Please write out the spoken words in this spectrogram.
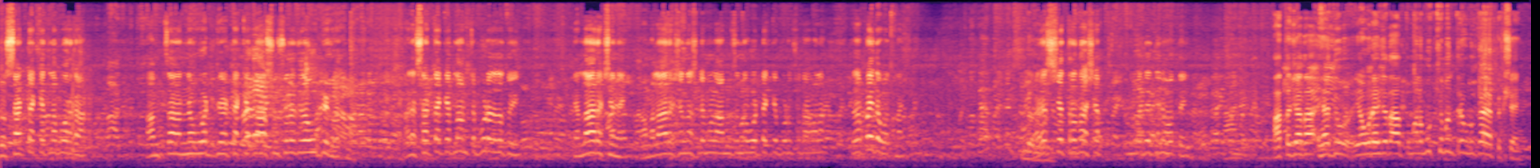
जो साठ टक्क्यातला पोरगा आमचा नव्वद टक्क्यातला असून सुद्धा त्याचा उपयोग होत नाही. आणि साठ टक्क्यातला आमच्या पुढे जातोय. त्यांना आरक्षण आहे. आम्हाला आरक्षण नसल्यामुळं आमचं नव्वद टक्के पडून सुद्धा आम्हाला त्याचा फायदा होत नाही. बऱ्याच क्षेत्रात अशा पद्धतीने होतंय. आता जे आता ह्या दिव एवढ्या ह्याच्यात आता तुम्हाला मुख्यमंत्र्यांकडून काय अपेक्षा आहे?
